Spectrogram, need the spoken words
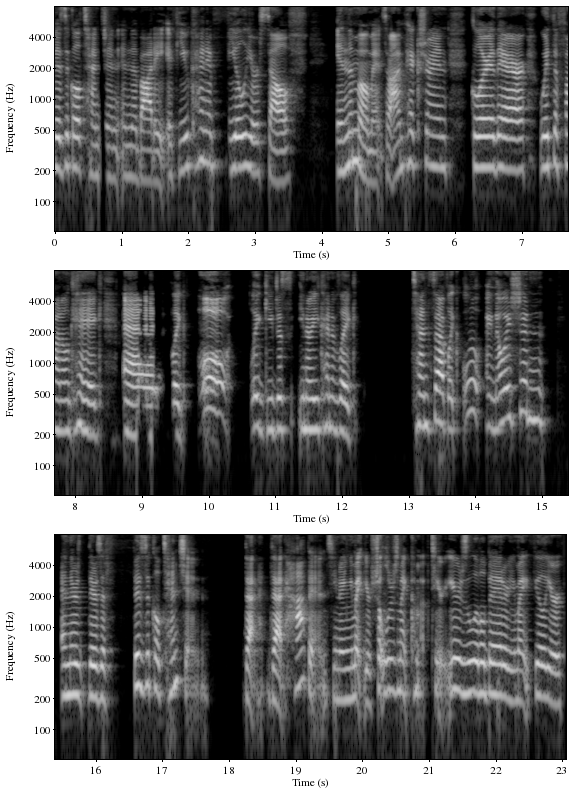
physical tension in the body. If you kind of feel yourself in the moment, so I'm picturing Gloria there with the funnel cake, and like, oh, like you just, you know, you kind of like tense up, like, oh, I know I shouldn't, and there's there's a physical tension that that happens you know you might your shoulders might come up to your ears a little bit or you might feel your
